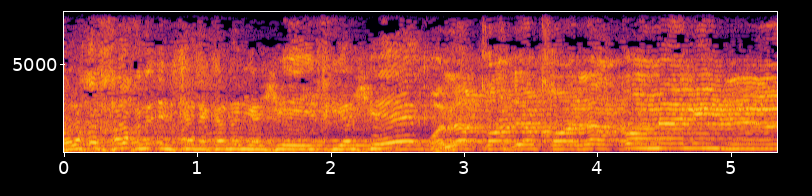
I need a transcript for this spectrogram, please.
ولقد خلقنا الانسان كمان يا شيخ يا شيخ ولقد خلقنا الإنسان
